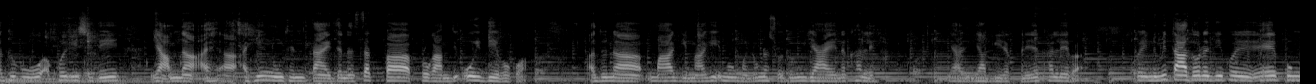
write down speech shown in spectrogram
ꯑꯗꯨꯕꯨ ꯑꯩꯈꯣꯏꯒꯤꯁꯤꯗꯤ ꯌꯥꯝꯅ ꯑꯍꯤꯡ ꯅꯨꯡꯊꯤꯟ ꯅꯥꯏꯗꯅ ꯆꯠꯄ ꯄ꯭ꯔꯣꯒꯥꯝꯗꯤ ꯑꯣꯏꯗꯦꯕꯀꯣ ꯑꯗꯨꯅ ꯃꯥꯒꯤ ꯃꯥꯒꯤ ꯏꯃꯨꯡ ꯃꯅꯨꯡꯅꯁꯨ ꯑꯗꯨꯝ ꯌꯥꯏꯌꯦꯅ ꯈꯜꯂꯦ ꯌꯥꯕꯤꯔꯛꯄꯅꯦꯅ ꯈꯜꯂꯦꯕ ꯑꯩꯈꯣꯏ ꯅꯨꯃꯤꯠ ꯇꯥꯗꯣꯔꯗꯤ ꯑꯩꯈꯣꯏ ꯑꯦ ꯄꯨꯡ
